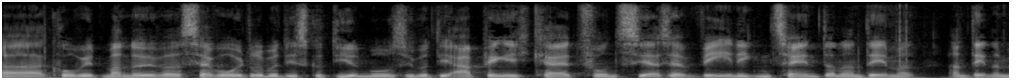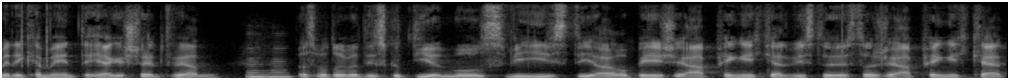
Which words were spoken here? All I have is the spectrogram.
äh, Covid-Manöver sehr wohl darüber diskutieren muss, über die Abhängigkeit von sehr, sehr wenigen Zentren, an denen, an denen Medikamente hergestellt werden. Mhm. Dass man darüber diskutieren muss, wie ist die europäische Abhängigkeit, wie ist die österreichische Abhängigkeit.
